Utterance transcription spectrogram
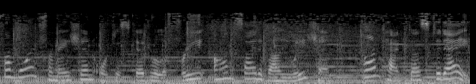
For more information or to schedule a free on site evaluation, contact us today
